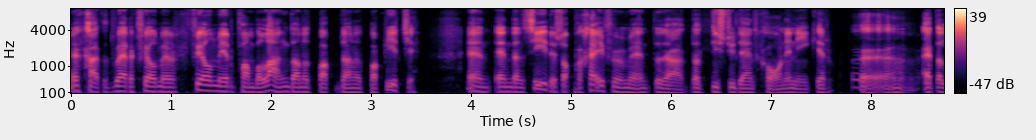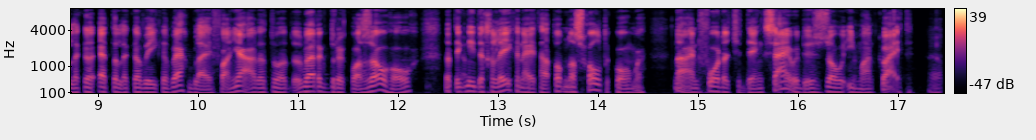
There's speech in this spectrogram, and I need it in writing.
gaat het werk veel meer, veel meer van belang dan het, pap, dan het papiertje. En, en dan zie je dus op een gegeven moment ja, dat die student gewoon in één keer uh, ettelijke, ettelijke weken wegblijft. Van ja, dat, de werkdruk was zo hoog dat ik ja. niet de gelegenheid had om naar school te komen. Nou, en voordat je denkt, zijn we dus zo iemand kwijt. Ja.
